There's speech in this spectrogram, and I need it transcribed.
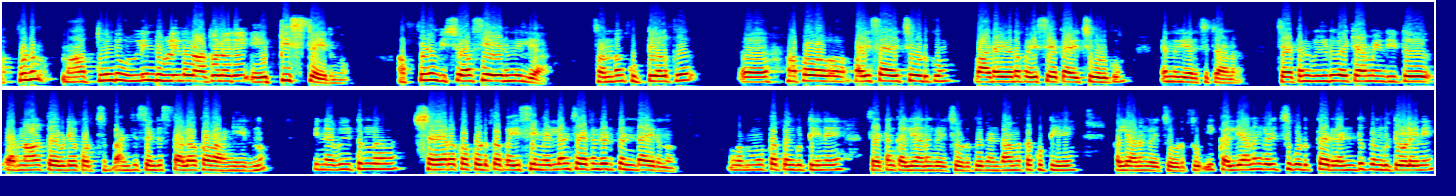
അപ്പോഴും നാത്തൂന്റെ ഉള്ളിന്റെ ഉള്ളിൽ നാത്തൂൻ ഒരു ഏത്തിസ്റ്റ് ആയിരുന്നു. അപ്പോഴും വിശ്വാസിയായിരുന്നില്ല സ്വന്തം കുട്ടികൾക്ക് അപ്പോ പൈസ അയച്ചു കൊടുക്കും വാടകയുടെ പൈസയൊക്കെ അയച്ചു കൊടുക്കും എന്ന് വിചാരിച്ചിട്ടാണ്. ചേട്ടൻ വീട് വെക്കാൻ വേണ്ടിയിട്ട് എറണാകുളത്ത് എവിടെയോ കുറച്ച് അഞ്ച് സെന്റ് സ്ഥലമൊക്കെ വാങ്ങിയിരുന്നു. പിന്നെ വീട്ടിൽ നിന്ന് ഷെയർ ഒക്കെ കൊടുത്ത പൈസയും എല്ലാം ചേട്ടന്റെ അടുത്ത് ഉണ്ടായിരുന്നു. മൂത്ത പെൺകുട്ടീനെ ചേട്ടൻ കല്യാണം കഴിച്ചു കൊടുത്തു രണ്ടാമത്തെ കുട്ടീനെ കല്യാണം കഴിച്ചു കൊടുത്തു. ഈ കല്യാണം കഴിച്ചു കൊടുത്ത രണ്ട് പെൺകുട്ടികളെയും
